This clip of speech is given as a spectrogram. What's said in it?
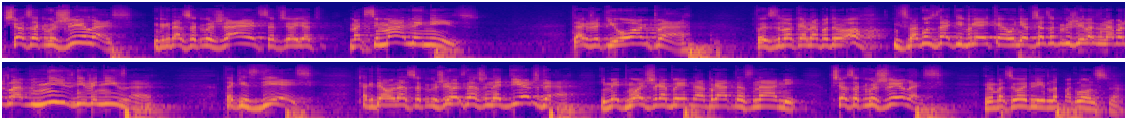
все закружилось, и когда закружается, все идет максимальный низ. Так же Киорпа, после того, как она подумала, ох, не смогу стать еврейкой, у нее все закружилось, она пошла вниз, ниже низа. Так и здесь, когда у нас закружилась наша надежда, иметь мощь Рабейна обратно с нами, все закружилось, и мы построили идолопоклонство.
